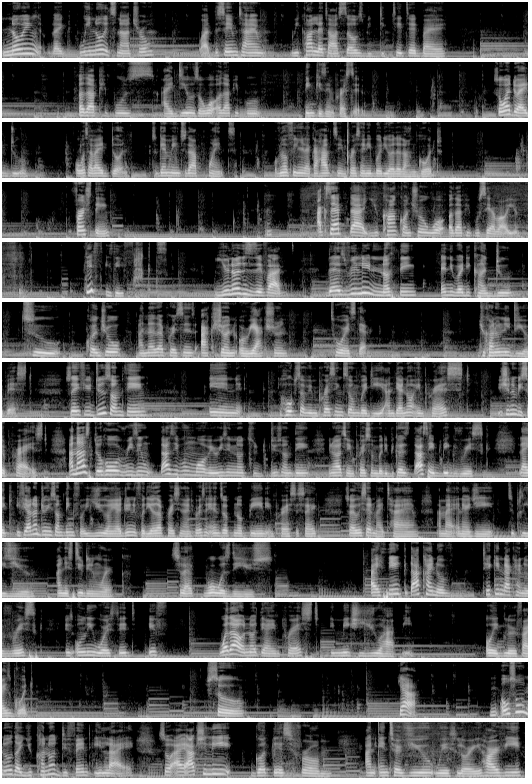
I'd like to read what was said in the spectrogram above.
knowing, like, we know it's natural, but at the same time, we can't let ourselves be dictated by other people's ideals or what other people think is impressive. So, what do I do, or what have I done to get me into that point of not feeling like I have to impress anybody other than God? First thing, accept that you can't control what other people say about you. This is a fact you know this is a fact. There's really nothing anybody can do to control another person's action or reaction towards them. You can only do your best. So if you do something in hopes of impressing somebody and they're not impressed, you shouldn't be surprised. And that's the whole reason, that's even more of a reason not to do something in order to impress somebody because that's a big risk. Like, if you're not doing something for you and you're doing it for the other person and the person ends up not being impressed, it's like, so I wasted my time and my energy to please you and it still didn't work. So, like, what was the use? I think that kind of taking that kind of risk is only worth it if whether or not they are impressed, it makes you happy or it glorifies God. So, yeah. Also, know that you cannot defend a lie. So, I actually got this from an interview with Lori Harvey.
